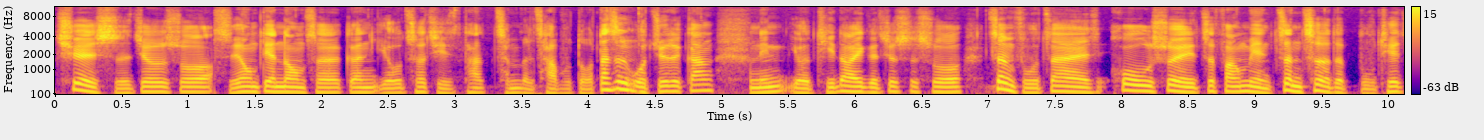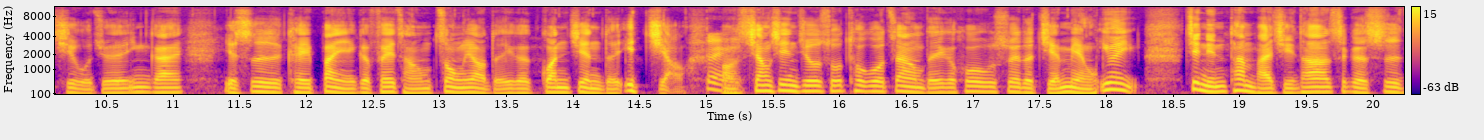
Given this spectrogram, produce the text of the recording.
确实就是说，使用电动车跟油车其实它成本差不多。但是我觉得刚您有提到一个，就是说政府在货物税这方面政策的补贴，其实我觉得应该也是可以扮演一个非常重要的一个关键的一角。对，啊，相信就是说透过这样的一个货物税的减免，因为近零碳排，其实它这个是。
